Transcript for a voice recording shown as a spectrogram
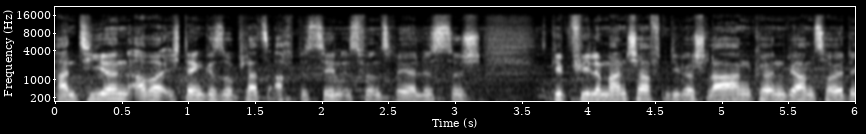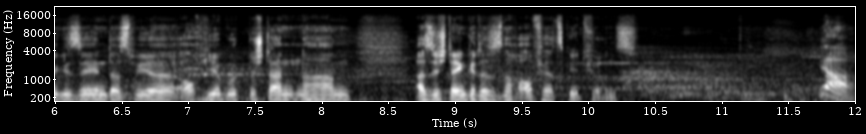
hantieren, aber ich denke so Platz 8 bis 10 ist für uns realistisch. Es gibt viele Mannschaften, die wir schlagen können. Wir haben es heute gesehen, dass wir auch hier gut bestanden haben. Also ich denke, dass es noch aufwärts geht für uns. Ja,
